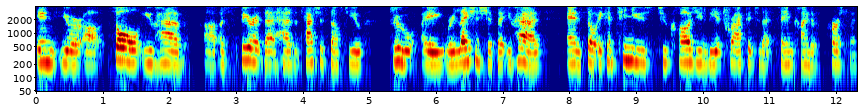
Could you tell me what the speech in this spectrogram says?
in your uh, soul you have uh, a spirit that has attached itself to you through a relationship that you had and so it continues to cause you to be attracted to that same kind of person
